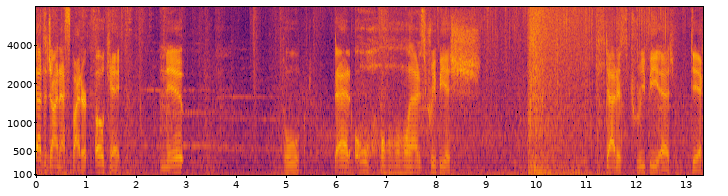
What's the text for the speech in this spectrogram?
That's a giant ass spider. Okay. Nope. Oh, that. Oh, oh, that is creepy as. Sh that is creepy as dick.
